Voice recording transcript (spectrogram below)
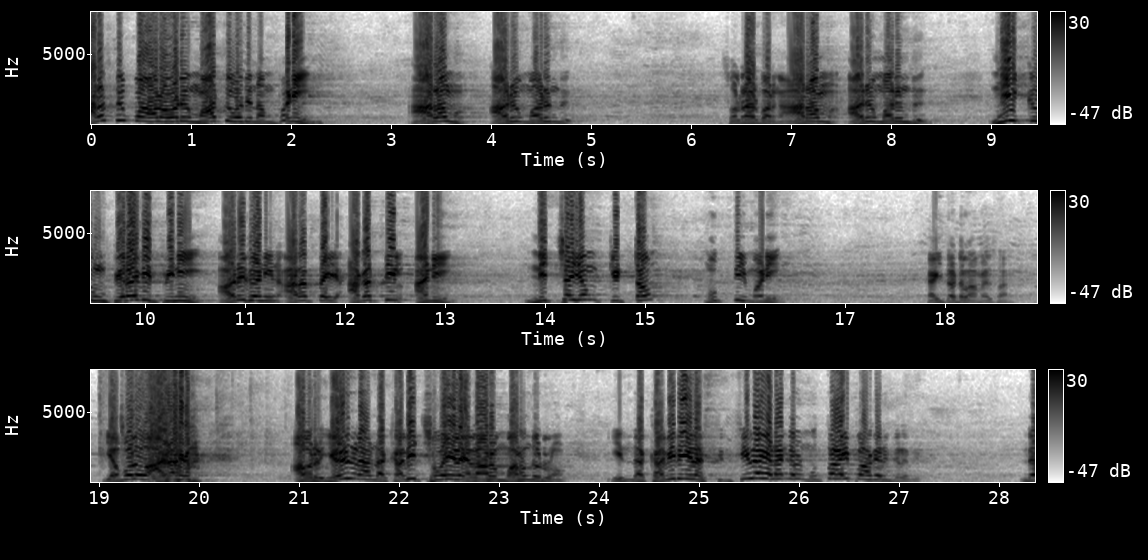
அறத்துப்பாலோடு மாற்றுவது நம் பணி. அறம் அருமருந்து சொல்றார் பாருங்க அறம் அருமருந்து நீக்கும் பிறவி பிணி அருகனின் அறத்தை அகத்தில் அணி. நிச்சயம் கிட்டம் முக்தி மணி. கை தட்டலாமே சார். எவ்வளவு அழகா அவர் எழுதின அந்த கவி சுவையில எல்லாரும் மறந்துடுறோம். இந்த கவிதையில சில இடங்கள் முத்தாய்ப்பாக இருக்கிறது. இந்த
